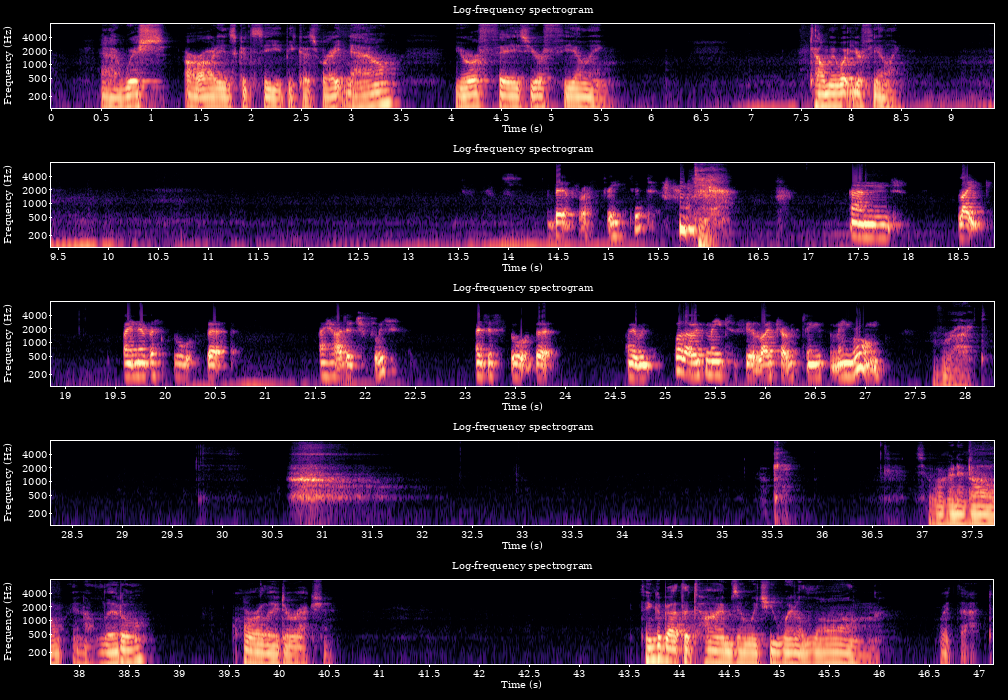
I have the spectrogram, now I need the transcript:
And I wish our audience could see because right now, your face, your feeling. Tell me what you're feeling. A bit frustrated. yeah. And like, I never thought that I had a choice. I just thought that I was, well, I was made to feel like I was doing something wrong. Right. okay. So we're going to go in a little correlate direction. Think about the times in which you went along with that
